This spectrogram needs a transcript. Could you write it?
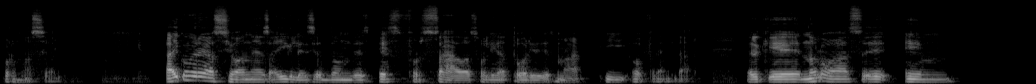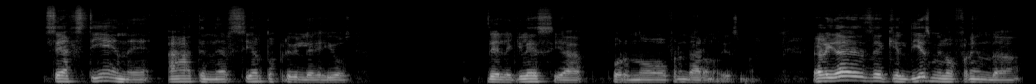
por no hacerlo. Hay congregaciones, hay iglesias donde es forzado, es obligatorio diezmar y ofrendar. El que no lo hace em, se abstiene a tener ciertos privilegios de la iglesia por no ofrendar o no diezmar. La realidad es de que el diezmo y la ofrenda,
